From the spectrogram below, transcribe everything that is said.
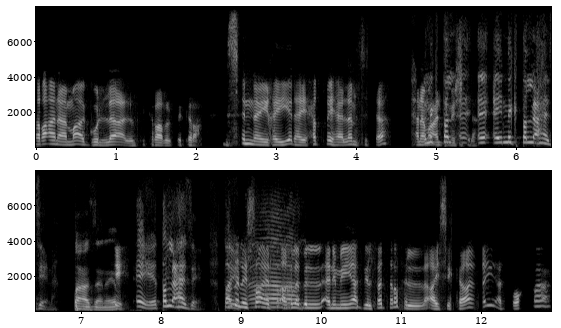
ترى أنا ما أقول لا لتكرار الفكرة. بس إنه يغيرها يحط فيها لمسته أنا ما عندي طل... مشكلة إيه، إيه، إنك تطلعها زينة طلع زين yep. إيه. إي طلعها زين طيب هذا اللي صاير في آه، أغلب الأنميات ذي الفترة في ال isekai أتوقع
